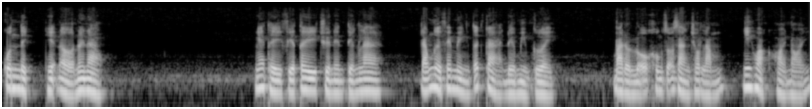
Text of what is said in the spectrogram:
Quân địch hiện ở nơi nào? Nghe thấy phía tây truyền đến tiếng la Đám người phe mình tất cả đều mỉm cười. Bà đầu lỗ không rõ ràng cho lắm, Nghi hoặc hỏi nói.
